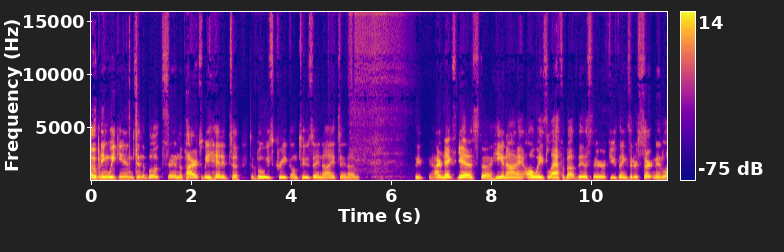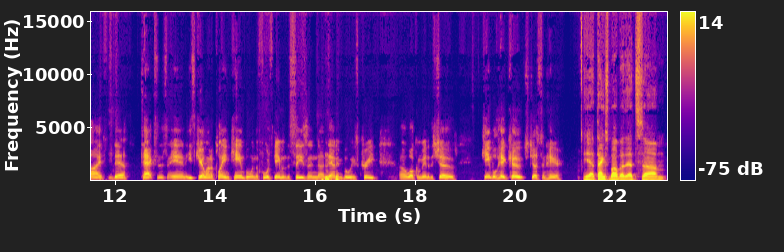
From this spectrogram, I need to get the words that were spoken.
opening weekend's in the books, and the Pirates will be headed to to Buies Creek on Tuesday night. And um, the, our next guest, uh, he and I always laugh about this. There are a few things that are certain in life: death, taxes, and East Carolina playing Campbell in the fourth game of the season uh, down in Buies Creek. Uh, welcome into the show, Campbell head coach Justin Haire. Yeah, thanks, Bubba. That's um,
